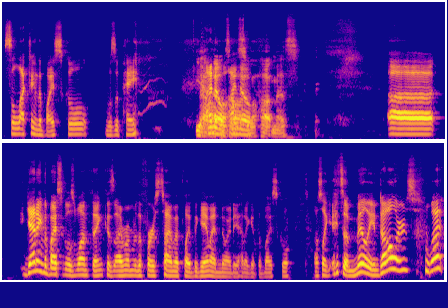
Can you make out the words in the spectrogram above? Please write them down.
selecting the bicycle was a pain. yeah, I know. I know. A hot mess. Uh, getting the bicycle is one thing because I remember the first time I played the game, I had no idea how to get the bicycle. I was like, "It's a million dollars! What?"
